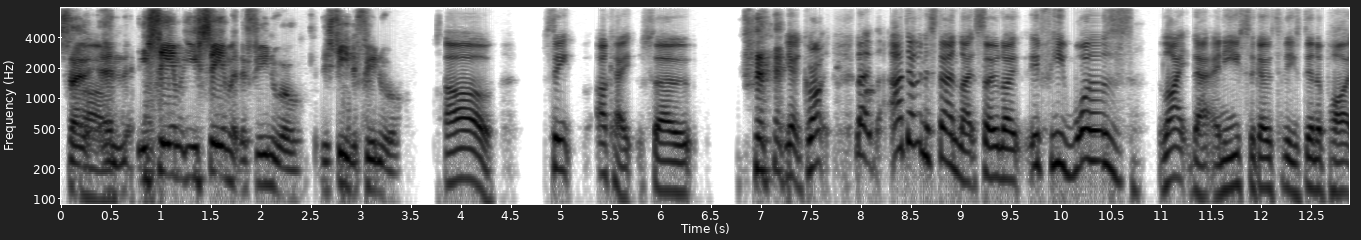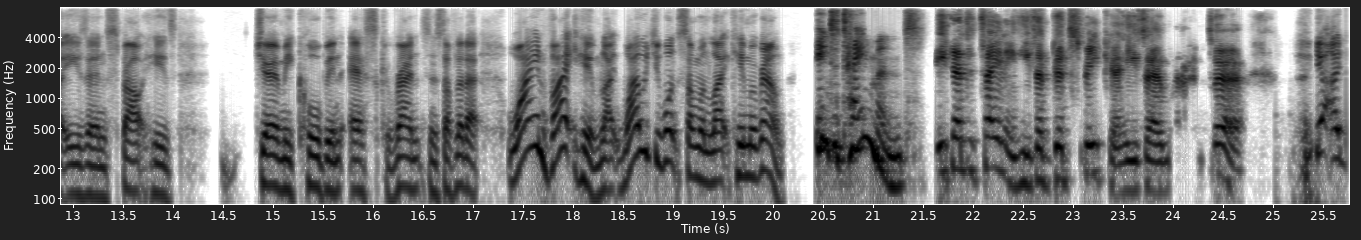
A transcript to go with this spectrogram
So oh. and you see him, you see him at the funeral. You see the funeral. Oh, see, okay, so yeah, Grant. Like I don't understand. Like so, like if he was like that and he used to go to these dinner parties and spout his Jeremy Corbyn esque rants and stuff like that, why invite him? Like, why would you want someone like him around? Entertainment. He's entertaining. He's a good speaker. He's a Yeah, I,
